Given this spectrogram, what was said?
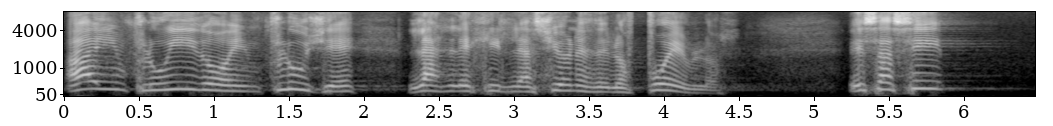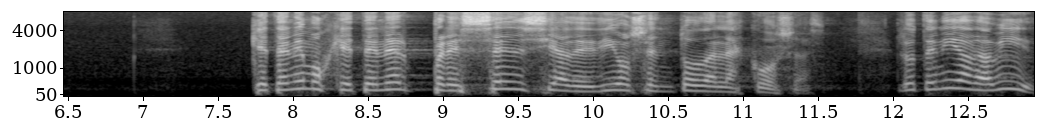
ha influido e influye las legislaciones de los pueblos. Es así que tenemos que tener presencia de Dios en todas las cosas. Lo tenía David.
